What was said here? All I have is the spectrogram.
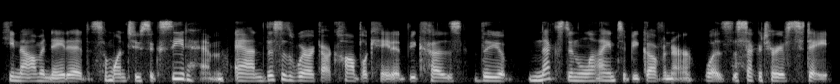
he nominated someone to succeed him. And this is where it got complicated because the next in line to be governor was the Secretary of State,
